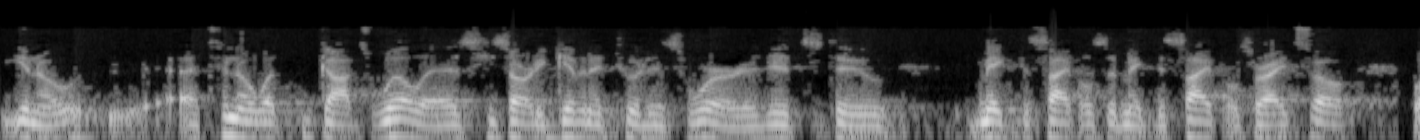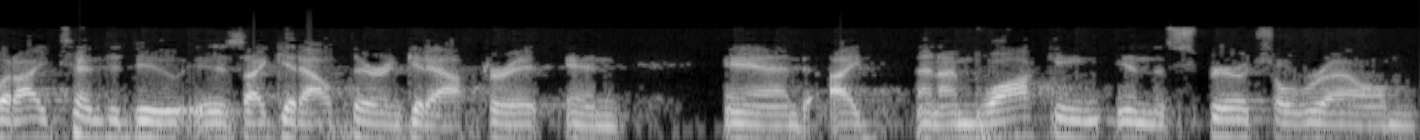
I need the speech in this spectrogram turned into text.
you know, uh, to know what God's will is. He's already given it to it in His Word. It's to make disciples and make disciples, right? So what I tend to do is I get out there and get after it, and and I and I'm walking in the spiritual realm,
